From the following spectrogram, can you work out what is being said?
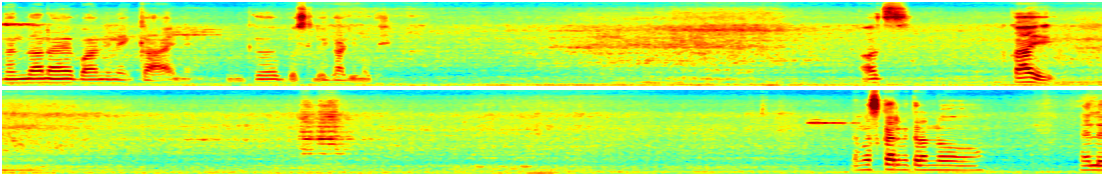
धंदा नाही पाणी नाही काय नाही. ग बसले गाडीमध्ये. आज काय? नमस्कार मित्रांनो. हॅलो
